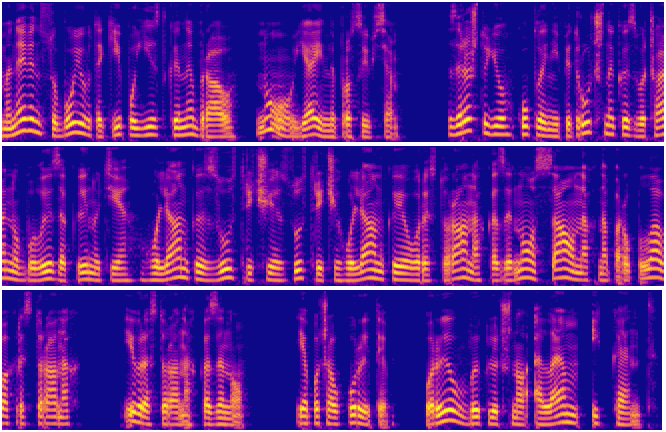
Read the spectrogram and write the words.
Мене він з собою в такі поїздки не брав, ну я й не просився. Зрештою, куплені підручники, звичайно, були закинуті гулянки, зустрічі, зустрічі гулянки у ресторанах, казино, саунах, на пароплавах, ресторанах і в ресторанах казино. Я почав курити. Курив виключно Елем і Кент.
